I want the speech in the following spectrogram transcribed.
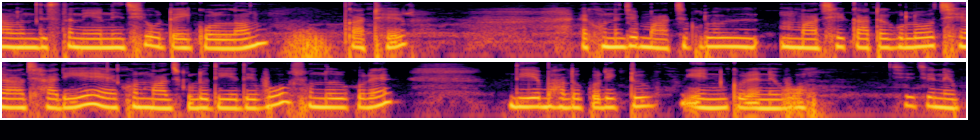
হামানদিস্তা নিয়ে নিয়েছি ওটাই করলাম কাঠের। এখন যে মাছগুলো, মাছের কাটাগুলো ছেঁড়া ছাড়িয়ে এখন মাছগুলো দিয়ে দেব সুন্দর করে। দিয়ে ভালো করে একটু ইন করে নেব, ছেঁচে নেব।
